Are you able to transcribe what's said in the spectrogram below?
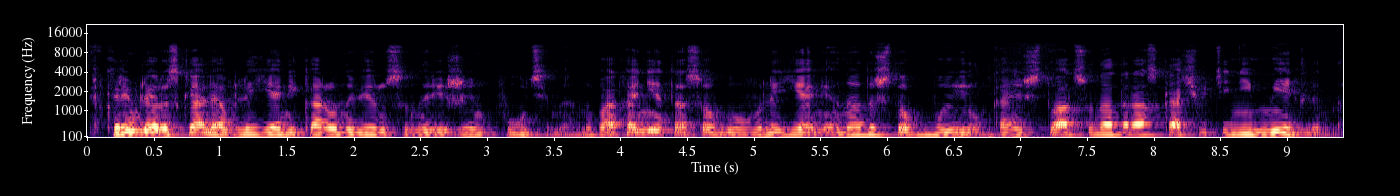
В Кремле рассказали о влиянии коронавируса на режим Путина. Но пока нет особого влияния. Надо, чтобы был. Конечно, ситуацию надо раскачивать и немедленно.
